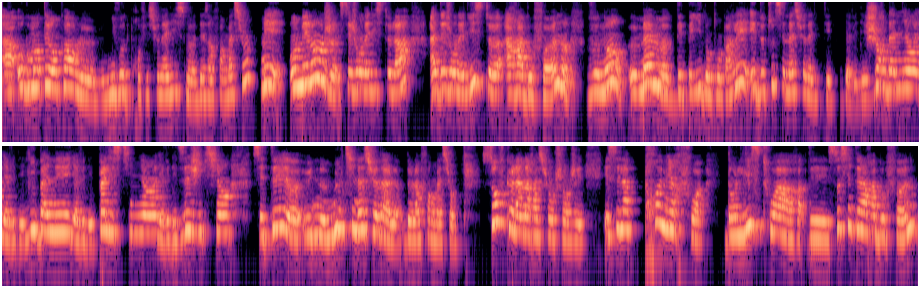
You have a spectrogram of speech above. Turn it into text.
à augmenter encore le, le, niveau de professionnalisme des informations, mais on mélange ces journalistes-là à des journalistes arabophones venant eux-mêmes des pays dont on parlait et de toutes ces nationalités. Il y avait des Jordaniens, il y avait des Libanais, il y avait des Palestiniens, il y avait des Égyptiens. C'était euh, une multinationale de l'information. Sauf que la narration changeait. Et c'est la première fois dans l'histoire des sociétés arabophones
